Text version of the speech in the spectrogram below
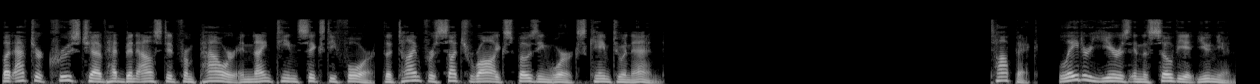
but after Khrushchev had been ousted from power in 1964, the time for such raw exposing works came to an end. Later years in the Soviet Union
